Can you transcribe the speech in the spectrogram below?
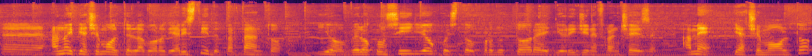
Eh, a noi piace molto il lavoro di Aristide, pertanto io ve lo consiglio, questo produttore di origine francese a me piace molto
